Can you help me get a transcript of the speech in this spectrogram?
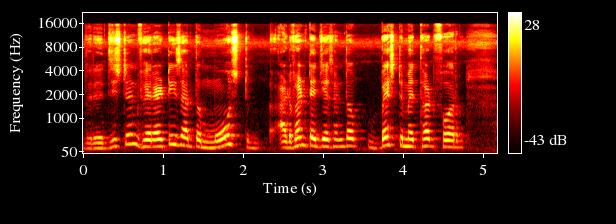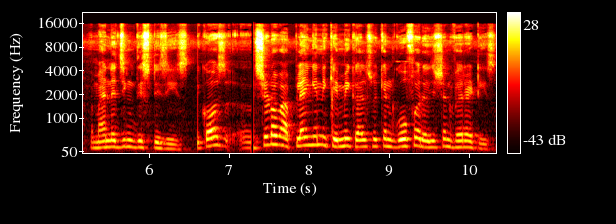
The resistant varieties are the most advantageous and the best method for managing this disease because uh, instead of applying any chemicals we can go for resistant varieties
